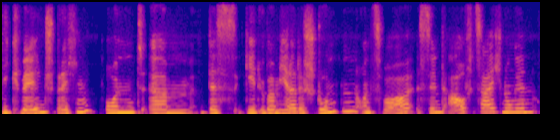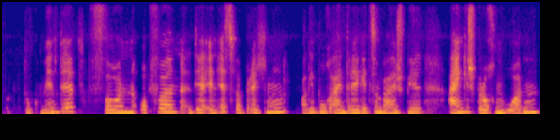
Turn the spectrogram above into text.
Die Quellen sprechen. Und ähm, das geht über mehrere Stunden. Und zwar sind Aufzeichnungen, Dokumente von Opfern der NS-Verbrechen, Tagebucheinträge zum Beispiel, eingesprochen worden.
